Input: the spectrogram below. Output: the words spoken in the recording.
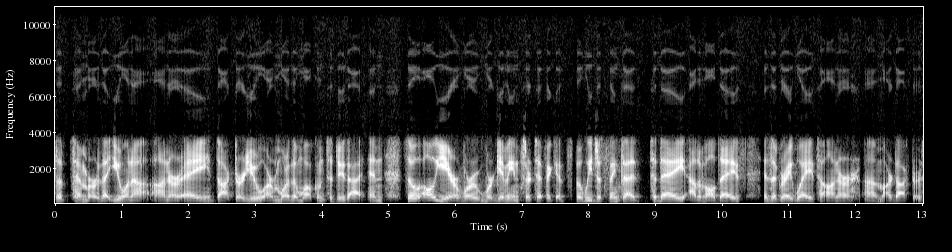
September that you want to honor a doctor, you are more than welcome to do that. And so all year we're, we're giving certificates, but we just think that today, out of all days, is a great way to honor um, our doctors.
